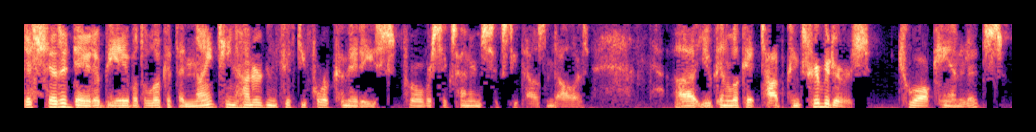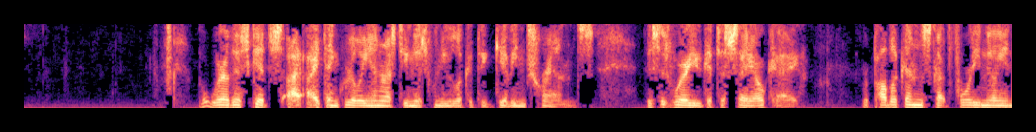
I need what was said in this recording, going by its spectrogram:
this set of data, be able to look at the 1,954 committees for over $660,000. Uh, you can look at top contributors to all candidates. But where this gets, I, I think, really interesting is when you look at the giving trends. This is where you get to say, okay, Republicans got $40 million,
